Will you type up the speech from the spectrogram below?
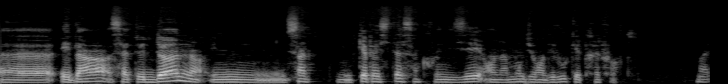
euh, eh ben, ça te donne une, capacité à synchroniser en amont du rendez-vous qui est très forte. Ouais.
